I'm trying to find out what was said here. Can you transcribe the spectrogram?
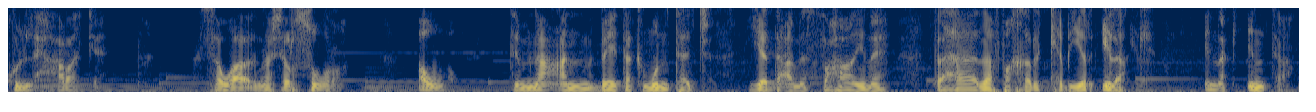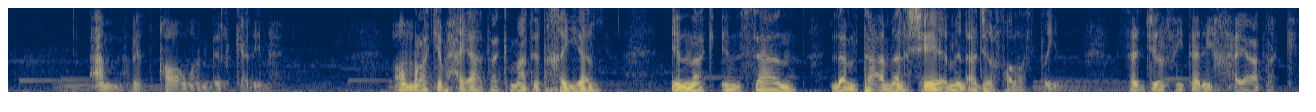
كل حركة سواء نشر صورة أو تمنع عن بيتك منتج يدعم الصهاينة فهذا فخر كبير إلك إنك أنت عم بتقاوم بالكلمة. عمرك بحياتك ما تتخيل إنك إنسان لم تعمل شيء من أجل فلسطين. سجل في تاريخ حياتك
